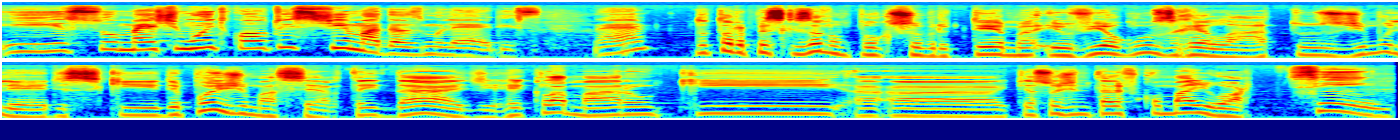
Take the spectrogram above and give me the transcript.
E isso mexe muito com a autoestima das mulheres, né? Doutora, pesquisando um pouco sobre o tema, eu vi alguns relatos de mulheres que, depois de uma certa idade, reclamaram que a, a que a sua genitália ficou maior. Sim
